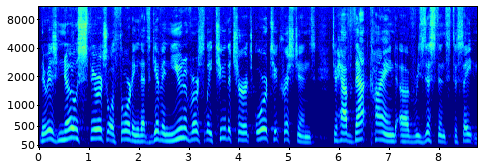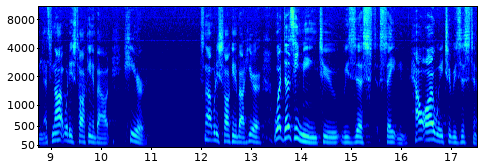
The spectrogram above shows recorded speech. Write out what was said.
there is no spiritual authority that's given universally to the church or to Christians to have that kind of resistance to Satan. That's not what he's talking about here. It's not what he's talking about here. What does he mean to resist Satan? How are we to resist him?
